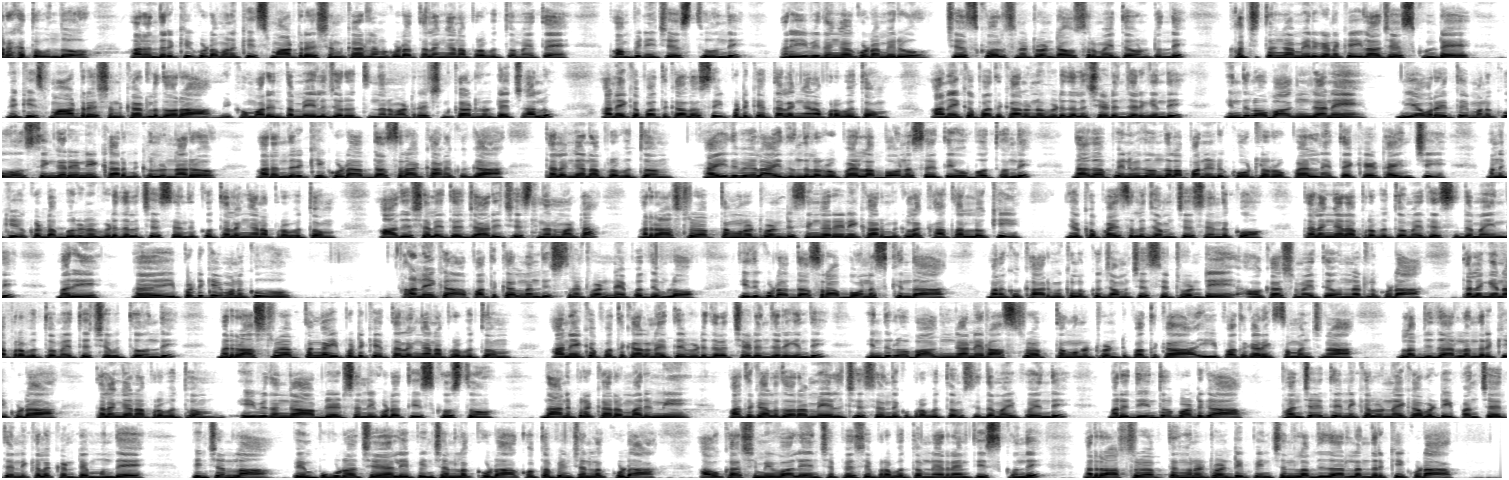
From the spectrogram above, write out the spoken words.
అర్హత ఉందో వారందరికీ కూడా మనకి స్మార్ట్ రేషన్ కార్డులను కూడా తెలంగాణ ప్రభుత్వం అయితే పంపిణీ చేస్తూ ఉంది. మరి ఈ విధంగా కూడా మీరు చేసుకోవాల్సినటువంటి అవసరం అయితే ఉంటుంది. ఖచ్చితంగా మీరు కనుక ఇలా చేసుకుంటే మీకు ఈ స్మార్ట్ రేషన్ కార్డుల ద్వారా మీకు మరింత మేలు జరుగుతుందన్నమాట. రేషన్ కార్డులు ఉంటే చాలు అనేక పథకాలు వస్తాయి. ఇప్పటికే తెలంగాణ ప్రభుత్వం అనేక పథకాలను విడుదల చేయడం జరిగింది. ఇందులో భాగంగానే ఎవరైతే మనకు సింగరేణి కార్మికులు ఉన్నారో వారందరికీ కూడా దసరా కానుకగా తెలంగాణ ప్రభుత్వం ఐదు వేల ఐదు వందల రూపాయల బోనస్ అయితే ఇవ్వబోతుంది. దాదాపు ఎనిమిది వందల పన్నెండు కోట్ల రూపాయలనైతే కేటాయించి మనకి యొక్క డబ్బులను విడుదల చేసేందుకు తెలంగాణ ప్రభుత్వం ఆదేశాలు అయితే జారీ చేసిందనమాట మరి రాష్ట్ర వ్యాప్తంగా ఉన్నటువంటి సింగరేణి కార్మికుల ఖాతాల్లోకి ఈ యొక్క పైసలు జమ చేసేందుకు తెలంగాణ ప్రభుత్వం అయితే సిద్ధమైంది. మరి ఇప్పటికే మనకు అనేక పథకాలను అందిస్తున్నటువంటి నేపథ్యంలో ఇది కూడా దసరా బోనస్ కింద మనకు కార్మికులకు జమ చేసేటువంటి అవకాశం అయితే ఉన్నట్లు కూడా తెలంగాణ ప్రభుత్వం అయితే చెబుతూ ఉంది. మరి రాష్ట్ర వ్యాప్తంగా ఇప్పటికే తెలంగాణ ప్రభుత్వం అనేక పథకాలను అయితే విడుదల చేయడం జరిగింది. ఇందులో భాగంగానే రాష్ట్ర వ్యాప్తంగా ఉన్నటువంటి పథక ఈ పథకానికి సంబంధించిన లబ్ధిదారులందరికీ కూడా తెలంగాణ ప్రభుత్వం ఈ విధంగా అప్డేట్స్ అన్ని కూడా తీసుకొస్తూ దాని ప్రకారం మరిన్ని పథకాల ద్వారా మేలు చేసేందుకు ప్రభుత్వం సిద్ధమైపోయింది. మరి దీంతో పాటుగా పంచాయతీ ఎన్నికలు ఉన్నాయి కాబట్టి ఈ పంచాయతీ ఎన్నికల కంటే ముందే పింఛన్ల పెంపు కూడా చేయాలి. పింఛన్లకు కూడా కొత్త పింఛన్లకు కూడా అవకాశం ఇవ్వాలి అని చెప్పేసి ప్రభుత్వం నిర్ణయం తీసుకుంది. మరి రాష్ట్ర వ్యాప్తంగా ఉన్నటువంటి పింఛన్ లబ్ధిదారులందరికీ కూడా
